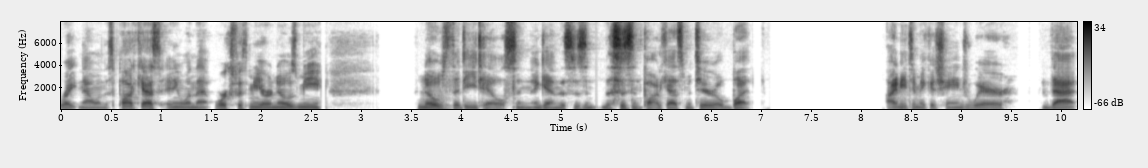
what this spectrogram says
right now in this podcast. Anyone that works with me or knows me knows the details. And again, this isn't this isn't podcast material, but I need to make a change where that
